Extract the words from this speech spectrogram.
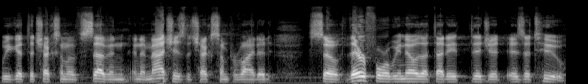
we get the checksum of 7, and it matches the checksum provided. So therefore, we know that that eighth digit is a 2.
